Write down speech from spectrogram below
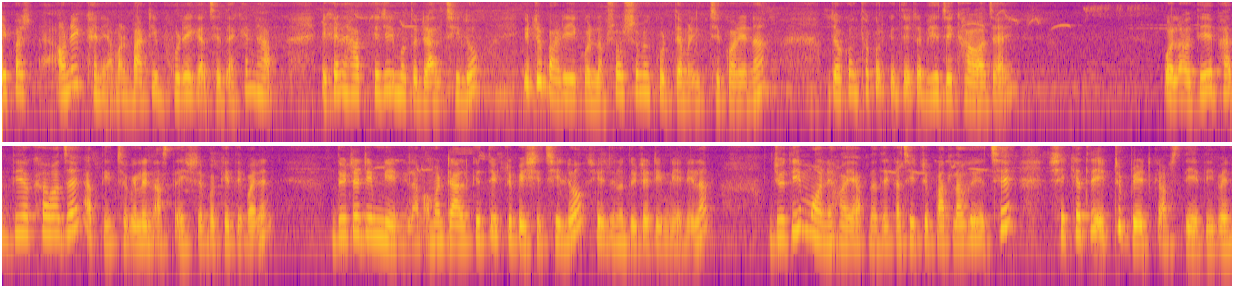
এ পাশ অনেকখানি আমার বাটি ভরে গেছে, দেখেন হাফ, এখানে হাফ কেজির মতো ডাল ছিল। একটু বাড়িয়ে করলাম, সবসময় করতে আমার ইচ্ছে করে না। যখন তখন কিন্তু এটা ভেজে খাওয়া যায়। পোলাও দিয়ে ভাত দিয়েও খাওয়া যায়। আপনি ইচ্ছে করলে নাস্তা হিসেবে খেতে পারেন। দুইটা ডিম নিয়ে নিলাম। আমার ডাল কিন্তু একটু বেশি ছিল সেই জন্য দুইটা ডিম নিয়ে নিলাম। যদি মনে হয় আপনাদের কাছে একটু পাতলা হয়েছে, সেক্ষেত্রে একটু ব্রেড ক্রামস দিয়ে দিবেন।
